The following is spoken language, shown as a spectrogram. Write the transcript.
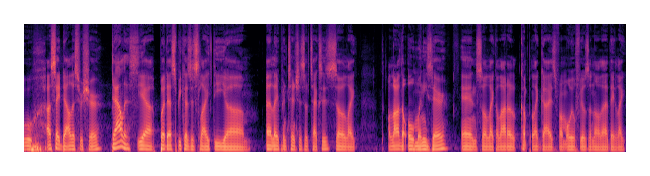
Ooh, I say Dallas for sure. Dallas. Yeah, but that's because it's like the um, LA pretensions of Texas. So like a lot of the old money's there, and so like a lot of comp- like guys from oil fields and all that, they like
